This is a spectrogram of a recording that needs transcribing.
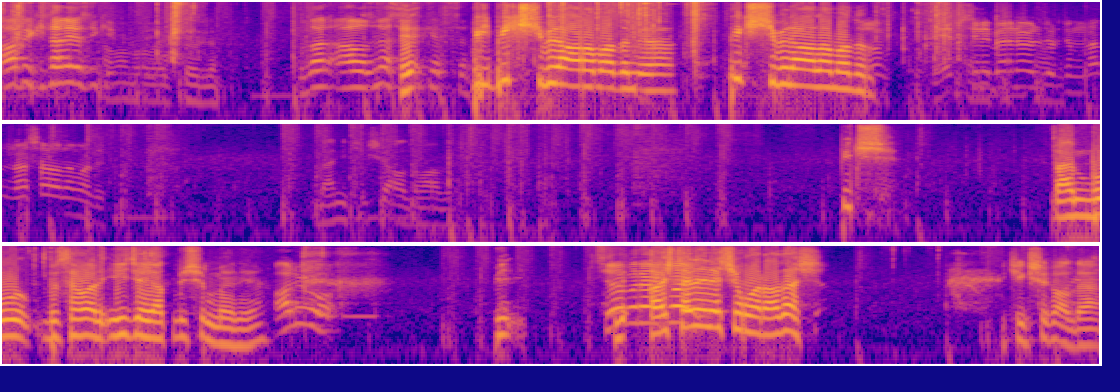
Abi iki tane iki... Tamam baba söyle. Ulan ağzına E, sıçtık hepsini. bir, bir kişi bile alamadım ya. Bir kişi bile alamadım. Oğlum hepsini ben öldürdüm lan nasıl alamadık? Ben iki kişi aldım abi. Bir kişi. Ben bu bu sefer iyice yatmışım ben ya. Alo. Bir, Selam kaç tane iletişim var adaş? İki kişi kaldı ha.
